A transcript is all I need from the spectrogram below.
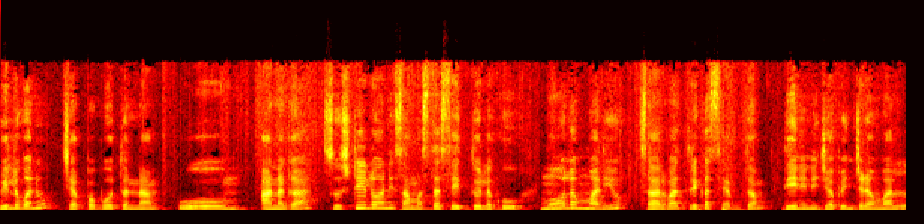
విలువను చెప్పబోతున్నాం. ఓం అనగా సృష్టిలోని సమస్త శక్తులకు మూలం మరియు సార్వత్రిక శబ్దం. దీనిని జపించడం వల్ల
